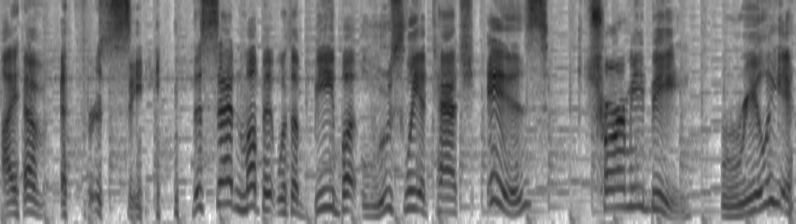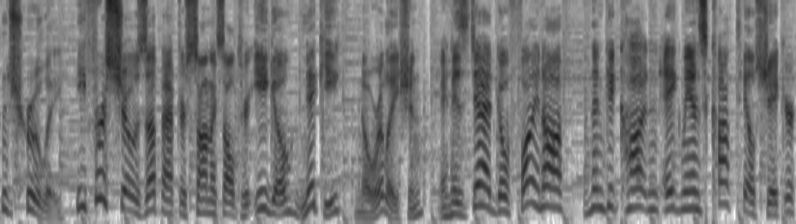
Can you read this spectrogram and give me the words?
I have ever seen. this sad Muppet with a bee butt loosely attached is Charmy Bee. Really and truly. He first shows up after Sonic's alter ego, Nikki, no relation, and his dad go flying off and then get caught in Eggman's cocktail shaker,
